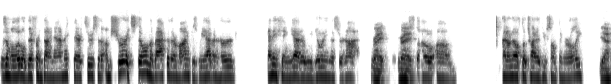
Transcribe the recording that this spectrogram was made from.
Gives them a little different dynamic there too. So I'm sure it's still in the back of their mind because we haven't heard anything yet. Are we doing this or not? Right. Right. So um, I don't know if they'll try to do something early. Yeah.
